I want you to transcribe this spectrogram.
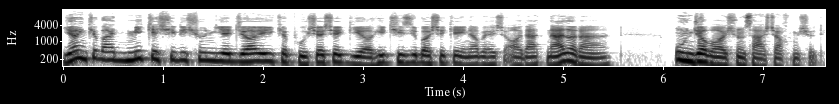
یا اینکه باید میکشیدیشون یه جایی که پوشش گیاهی چیزی باشه که اینا بهش عادت ندارن اونجا باهاشون سرشاخ می‌شدی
